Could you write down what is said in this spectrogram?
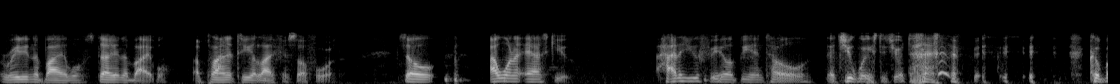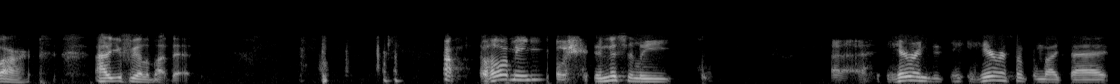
reading the Bible, studying the Bible, applying it to your life, and so forth. So I want to ask you, how do you feel being told that you wasted your time? Kabar, how do you feel about that? Well, I mean, initially, uh, hearing hearing something like that,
